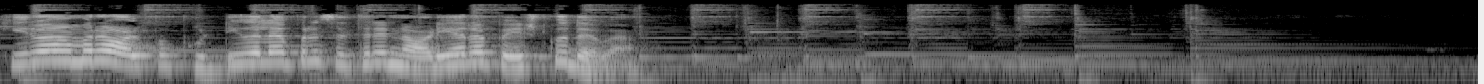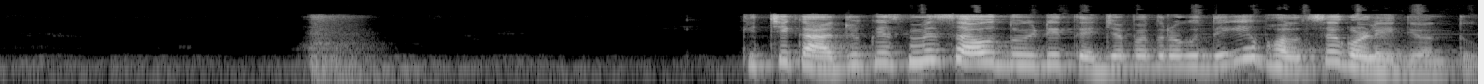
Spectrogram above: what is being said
କ୍ଷୀର ଆମର ଅଳ୍ପ ଫୁଟିଗଲା ପରେ ସେଥିରେ ନଡ଼ିଆର ପେଷ୍ଟକୁ ଦେବା। କିଛି କାଜୁ କିସମିସ୍ ଆଉ ଦୁଇଟି ତେଜପତ୍ରକୁ ଦେଇକି ଭଲସେ ଗୋଳେଇ ଦିଅନ୍ତୁ।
